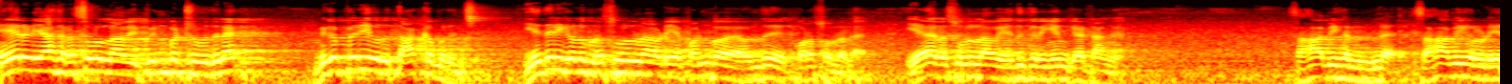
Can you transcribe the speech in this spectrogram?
நேரடியாக ரசூலுல்லாவை பின்பற்றுவதில் மிகப்பெரிய ஒரு தாக்கம் இருந்துச்சு. எதிரிகளும் ரசூலுல்லாவுடைய பண்பை வந்து குறை சொல்லலை. ஏன் ரசூலுல்லாவை எதுக்குறீங்கன்னு கேட்டாங்க. சஹாபிகளில் சஹாபிகளுடைய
